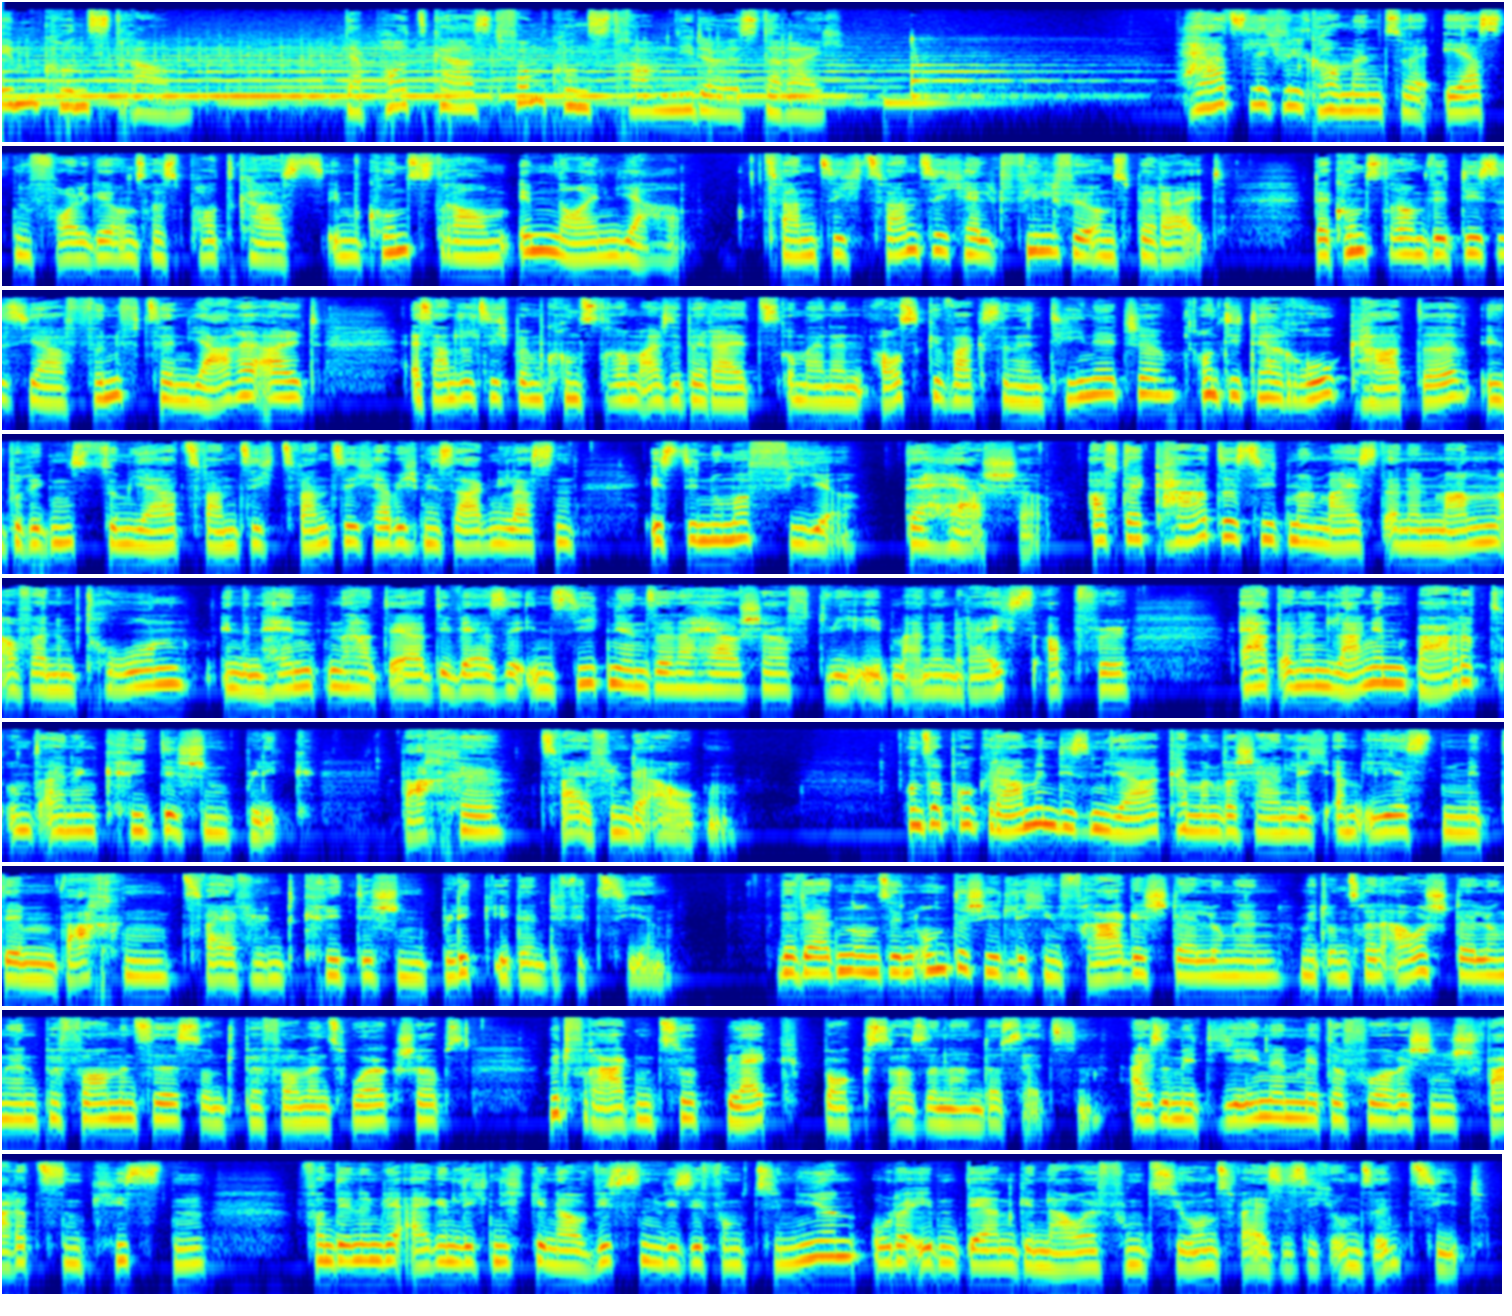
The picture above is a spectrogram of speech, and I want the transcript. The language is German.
Im Kunstraum. Der Podcast vom Kunstraum Niederösterreich. Herzlich willkommen zur ersten Folge unseres Podcasts im Kunstraum im neuen Jahr. 2020 hält viel für uns bereit. Der Kunstraum wird dieses Jahr 15 Jahre alt. Es handelt sich beim Kunstraum also bereits um einen ausgewachsenen Teenager. Und die Tarotkarte, übrigens zum Jahr 2020 habe ich mir sagen lassen, ist die Nummer 4, der Herrscher. Auf der Karte sieht man meist einen Mann auf einem Thron. In den Händen hat er diverse Insignien seiner Herrschaft, wie eben einen Reichsapfel. Er hat einen langen Bart und einen kritischen Blick. Wache, zweifelnde Augen. Unser Programm in diesem Jahr kann man wahrscheinlich am ehesten mit dem wachen, zweifelnd kritischen Blick identifizieren. Wir werden uns in unterschiedlichen Fragestellungen mit unseren Ausstellungen, Performances und Performance-Workshops mit Fragen zur Black Box auseinandersetzen, also mit jenen metaphorischen schwarzen Kisten, von denen wir eigentlich nicht genau wissen, wie sie funktionieren oder eben deren genaue Funktionsweise sich uns entzieht.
